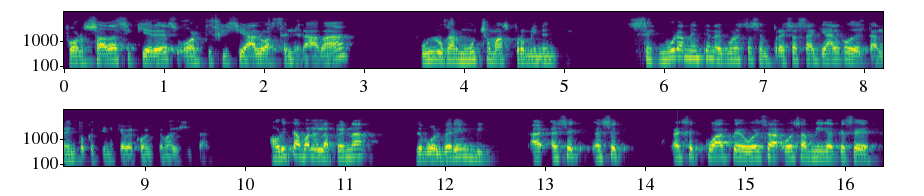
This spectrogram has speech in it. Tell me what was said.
forzada, si quieres, o artificial o acelerada, un lugar mucho más prominente. Seguramente en alguna de estas empresas hay algo de talento que tiene que ver con el tema digital. Ahorita vale la pena de volver a invitar a ese, ese, a ese cuate o esa, o esa amiga que se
